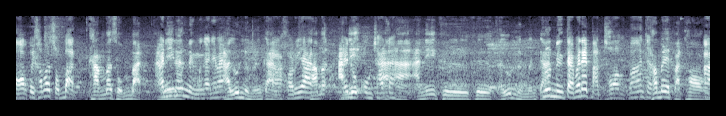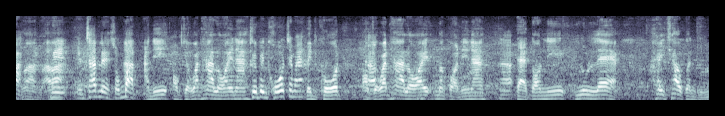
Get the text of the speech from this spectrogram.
ตอกเป็นคำว่าสมบัติ คำว่าสมบัติอันนี้ะรุ่นหนึ่งเหมือนกันใช่ไหมอะรุ่นหนึ่งเหมือนกันอะขออนุญาตคำว่าให้ดูองค์ชัดนะอ่าอันนี้คือคือรุ่นหนึ่งเหมือนกันรุ่นหนึ่งแต่ไม่ได้ปัดทองว่างั้นเถอะเขาไม่ได้ปัดทองอะอะอะนี่เห็นชัดเลยสมบัติอันนี้ออกจากวัด 500 นะ คือเป็นโค้ดใช่ไหม เป็นโค้ดออกครัจากบวัด 500 เมื่อก่อนนี้นะ ฮะ แต่ตอนนี้รุ่นแรกให้เช่ากันถึง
